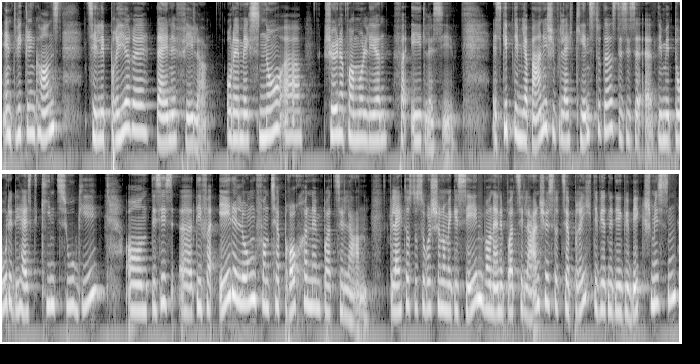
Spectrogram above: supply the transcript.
entwickeln kannst, zelebriere deine Fehler. Oder ich möchte es noch äh, schöner formulieren, veredle sie. Es gibt im Japanischen, vielleicht kennst du das, das ist äh, die Methode, die heißt Kintsugi und das ist äh, die Veredelung von zerbrochenem Porzellan. Vielleicht hast du sowas schon einmal gesehen, wenn eine Porzellanschüssel zerbricht, die wird nicht irgendwie weggeschmissen.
